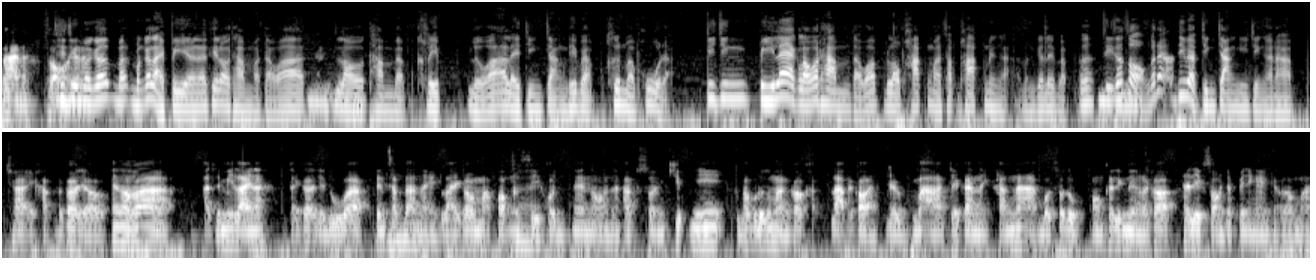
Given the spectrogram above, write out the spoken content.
ได้นะสองจริงๆะมันก็มันมันก็หลายปีแล้วนะที่เราทำอะแต่ว่าอืมเราทำแบบคลิปหรือว่าอะไรจริงจังที่แบบขึ้นมาพูดอะจริงๆ ปีแรกเราก็ทำแต่ว่าเราพักมาสักพักหนึ่งอะมันก็เลยแบบเออซีซั่นสองก็ได้ที่แบบจริงจังจริงๆอะนะครับ ใช่ครับ แล้วก็เดี๋ยวแน่นอนว่าอาจจะมีไลน์นะ แต่ก็เดี๋ยวดูว่าเป็นสัปดาห์ไหนไลน์ก็มาพร้อมกันใช่สี่คนแน่นอนนะครับ ส่วนคลิปนี้สุภาพบุรุษลุกหนังก็ลาไปก่อน เดี๋ยวมาเจอกันในครั้งหน้าบทสรุปของไทยลีกหนึ่งแล้วก็ไทยลีกสองจะเป็นยังไงเดี๋ยวเรามา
